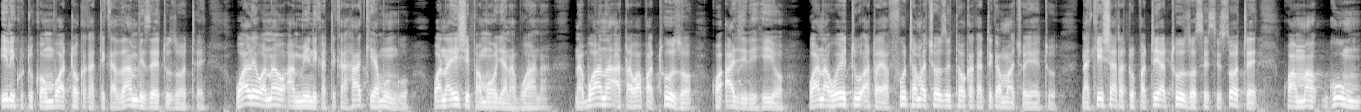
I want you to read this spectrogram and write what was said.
ili kutukomboa toka katika dhambi zetu zote. Wale wanaoamini katika haki ya mungu wanaishi pamoja na bwana na bwana atawapa tuzo kwa ajili hiyo. Bwana wetu atayafuta machozi toka katika macho yetu na kisha atatupatia tuzo sisi sote kwa magumu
